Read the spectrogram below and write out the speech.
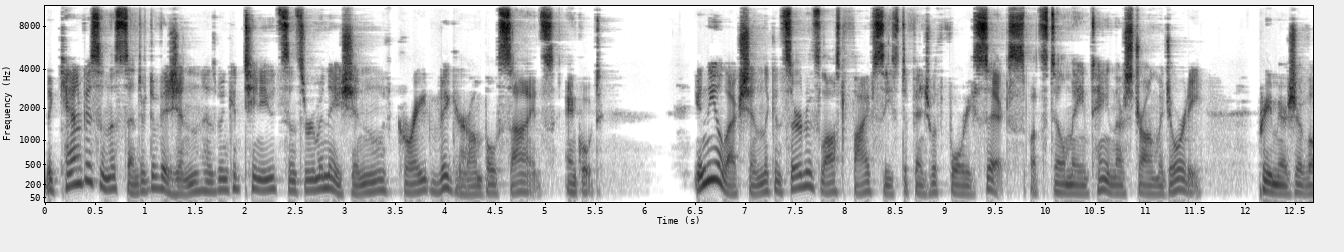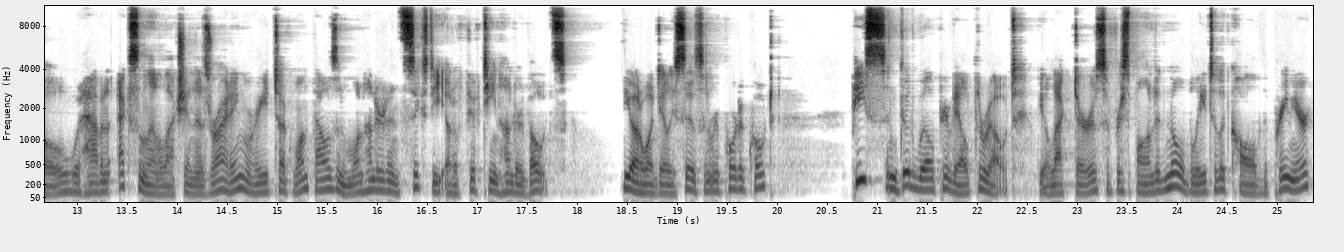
the canvass in the Centre Division has been continued since the rumination with great vigour on both sides. In the election, the Conservatives lost five seats to finish with 46, but still maintained their strong majority. Premier Chauveau would have an excellent election in his riding, where he took 1,160 out of 1,500 votes. The Ottawa Daily Citizen reported, quote, Peace and goodwill prevailed throughout. The electors have responded nobly to the call of the Premier,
